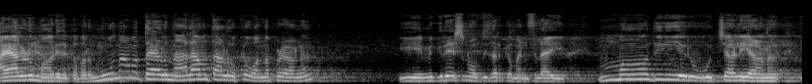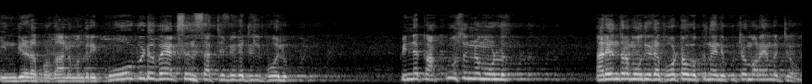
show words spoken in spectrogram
അയാളോടും മാറി നിൽക്കാൻ പറഞ്ഞു. മൂന്നാമത്തെ ആൾ നാലാമത്തെ ആളും ഒക്കെ വന്നപ്പോഴാണ് ഈ എമിഗ്രേഷൻ ഓഫീസർക്ക് മനസ്സിലായി. മാതിരി ഒരു ഊച്ചാളിയാണ് ഇന്ത്യയുടെ പ്രധാനമന്ത്രി. കോവിഡ് വാക്സിൻ സർട്ടിഫിക്കറ്റിൽ പോലും. പിന്നെ കക്കൂസിന്റെ മുകളിൽ നരേന്ദ്രമോദിയുടെ ഫോട്ടോ വെക്കുന്നതിന് കുറ്റം പറയാൻ പറ്റുമോ?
